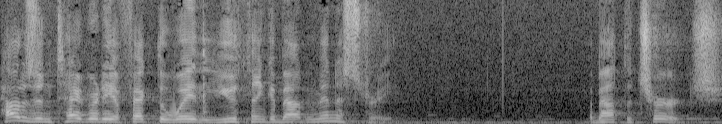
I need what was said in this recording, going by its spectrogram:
How does integrity affect the way that you think about ministry, about the church?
